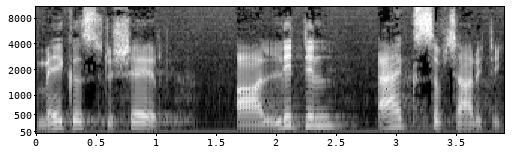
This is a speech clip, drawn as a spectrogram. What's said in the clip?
make us to share our little acts of charity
